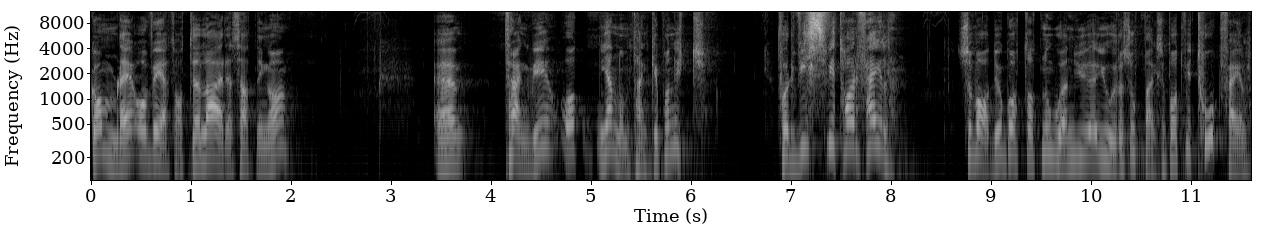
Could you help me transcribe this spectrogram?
Gamle og vedtatte læresetninger eh, trenger vi å gjennomtenke på nytt. For hvis vi tar feil, så var det jo godt at noen gjorde oss oppmerksom på at vi tok feil.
